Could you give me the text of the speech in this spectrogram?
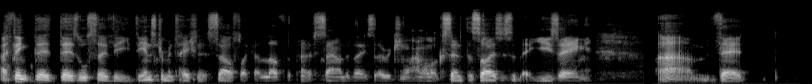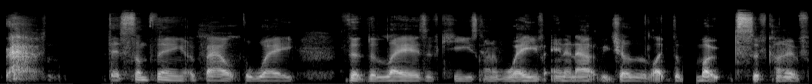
I think that there's also the the instrumentation itself. Like I love the kind of sound of those original analog synthesizers that they're using. Um, they're there's something about the way that the layers of keys kind of wave in and out of each other, like the motes of kind of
